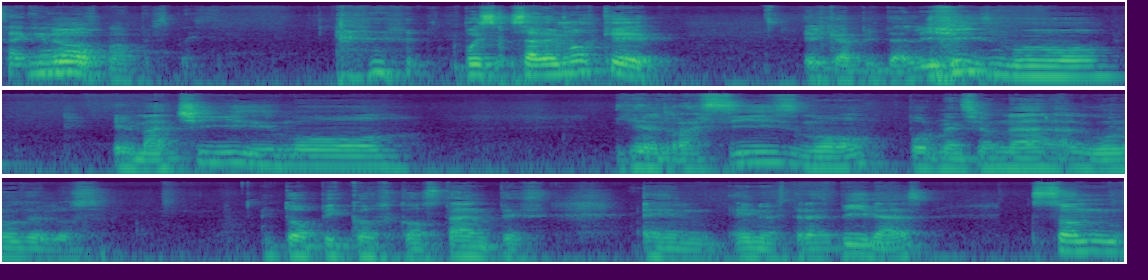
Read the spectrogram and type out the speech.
Saquemos No. los poppers, pues. Pues sabemos que el capitalismo, el machismo y el racismo, por mencionar algunos de los tópicos constantes en, en nuestras vidas, son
